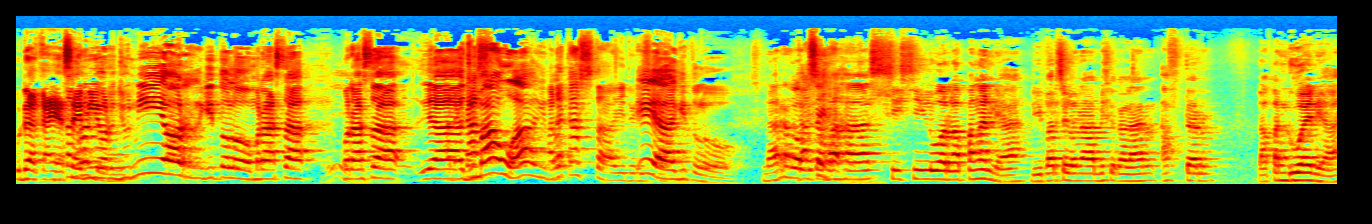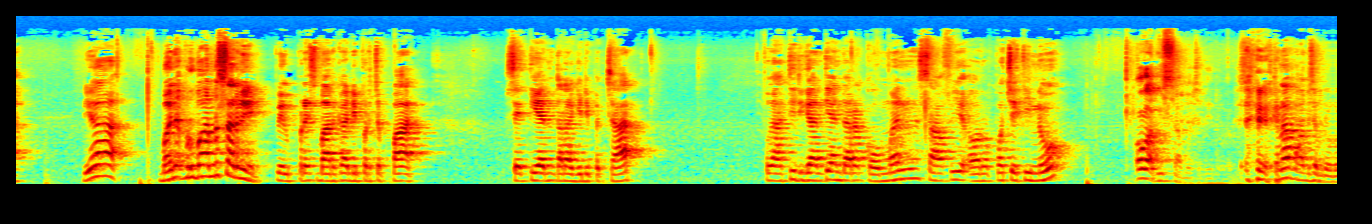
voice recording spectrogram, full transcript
udah kayak Bintang senior junior gitu loh, merasa merasa ya Ada jumawa gitu. Ada kasta gitu. Iya gitu loh. Sebenarnya kalau kita bahas sisi luar lapangan ya di Barcelona habis kekalahan after 8-2 ini ya. Dia banyak perubahan besar nih. Pilpres Barca dipercepat. Setien ntar lagi dipecat. Pelatih diganti antara Koeman, Xavi, or Pochettino. Oh nggak bisa itu. Nggak bisa. Kenapa nggak bisa bro?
